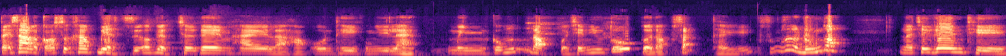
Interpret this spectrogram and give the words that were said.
Tại sao lại có sự khác biệt giữa việc chơi game hay là học ôn thi cũng như đi làm? Mình cũng đọc ở trên youtube rồi đọc sách, thấy cũng rất là đúng thôi. Là chơi game thì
